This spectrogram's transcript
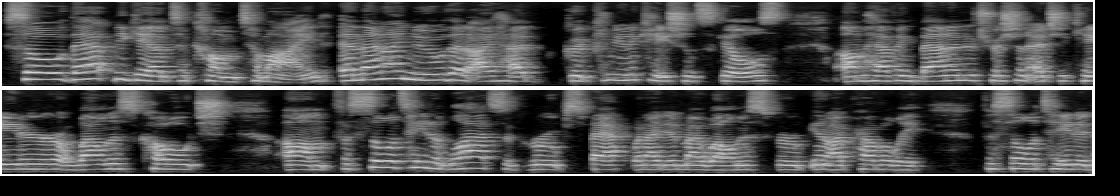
So that began to come to mind. And then I knew that I had good communication skills, um, having been a nutrition educator, a wellness coach, um, facilitated lots of groups back when I did my wellness group. You know, I probably facilitated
